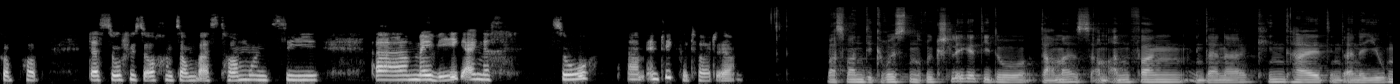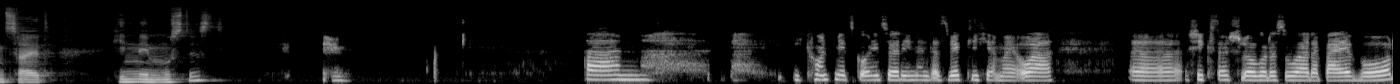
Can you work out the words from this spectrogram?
gehabt habe, dass so viele Sachen zusammenpasst haben und sie äh, mein Weg eigentlich so ähm, entwickelt hat, ja. Was waren die größten Rückschläge, die du damals am Anfang in deiner Kindheit, in deiner Jugendzeit hinnehmen musstest? Ähm, ich konnte mich jetzt gar nicht so erinnern, dass wirklich einmal ein äh, Schicksalsschlag oder so auch dabei war.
